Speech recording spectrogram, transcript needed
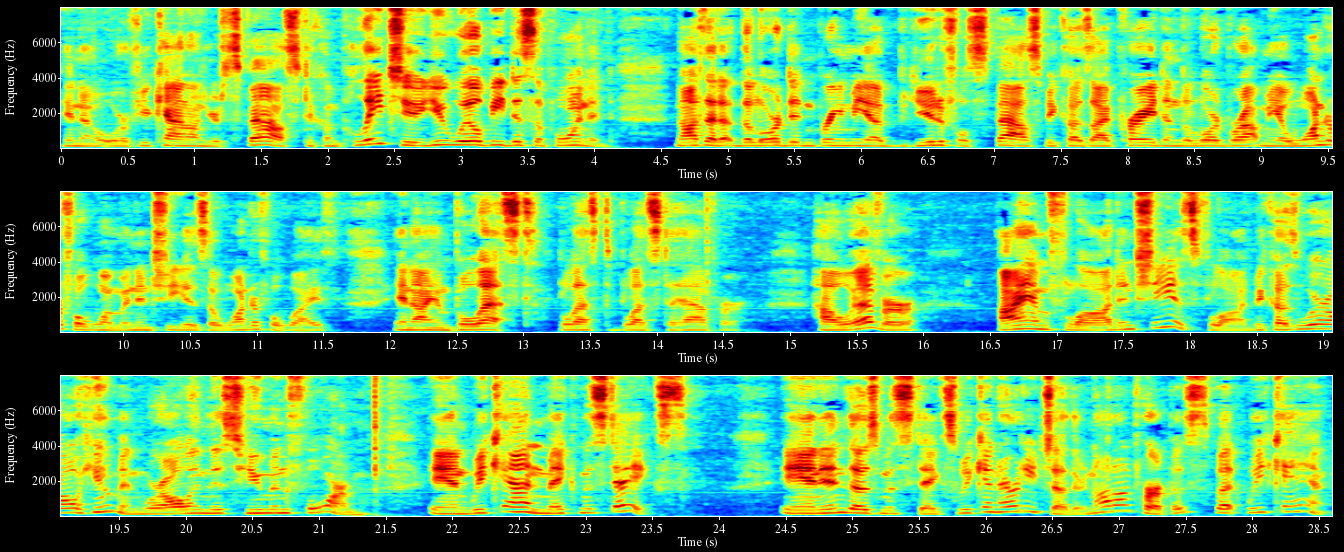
you know, or if you count on your spouse to complete you, you will be disappointed. Not that uh, the Lord didn't bring me a beautiful spouse because I prayed and the Lord brought me a wonderful woman and she is a wonderful wife and I am blessed, blessed, blessed to have her. However, I am flawed and she is flawed because we're all human. We're all in this human form and we can make mistakes. And in those mistakes, we can hurt each other. Not on purpose, but we can.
